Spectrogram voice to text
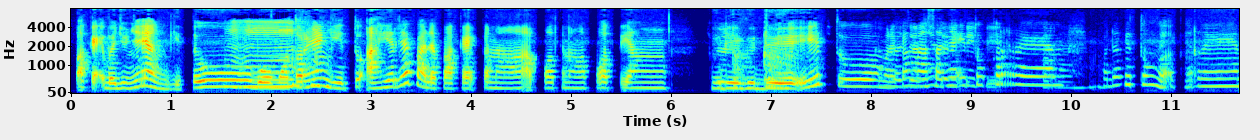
pakai bajunya yang gitu Mm. bawa motornya yang gitu akhirnya pada pakai kenal pot kenal pot yang gede-gede itu. Kan mereka merasanya dari itu TV. keren. Padahal itu nggak keren.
